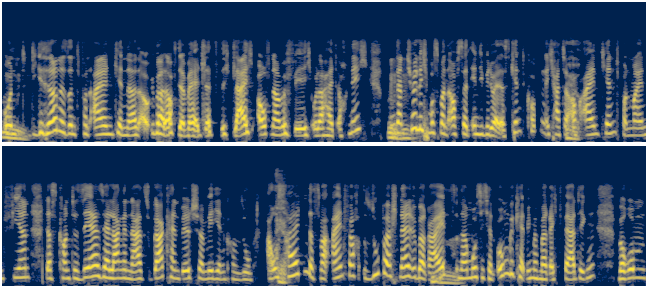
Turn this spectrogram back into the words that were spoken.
Und Mhm. die Gehirne sind von allen Kindern überall auf der Welt letztlich gleich aufnahmefähig oder halt auch nicht. Und Mhm. natürlich muss man auf sein individuelles Kind gucken. Ich hatte Ja. auch ein Kind von meinen Vieren, das konnte sehr, sehr lange nahezu gar keinen Bildschirm-Medienkonsum aushalten. Das war einfach super schnell überreizt. Mhm. Und da muss ich dann umgekehrt mich manchmal rechtfertigen, warum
